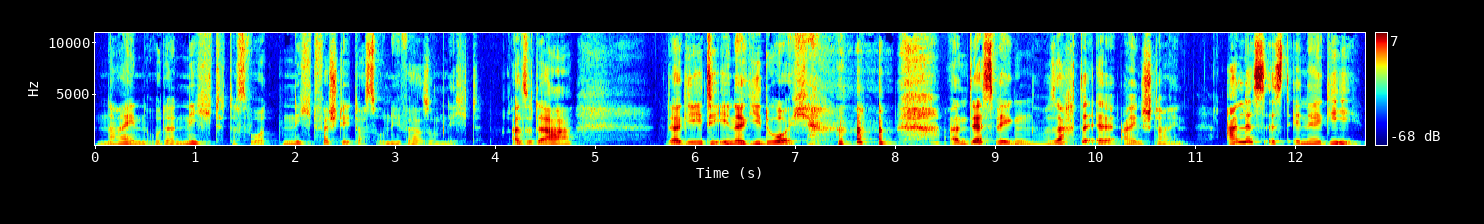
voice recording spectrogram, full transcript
Nein oder nicht, das Wort nicht versteht das Universum nicht. Also da, da geht die Energie durch. und deswegen sagte Einstein, alles ist Energie.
